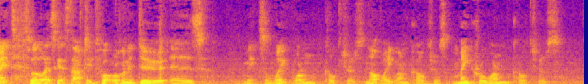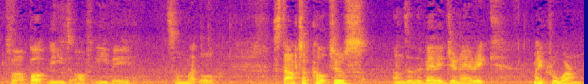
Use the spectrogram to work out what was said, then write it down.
Right, so let's get started. What we're going to do is make some white worm cultures, not white worm cultures, micro worm cultures. So I bought these off eBay, some little starter cultures under the very generic micro worm,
